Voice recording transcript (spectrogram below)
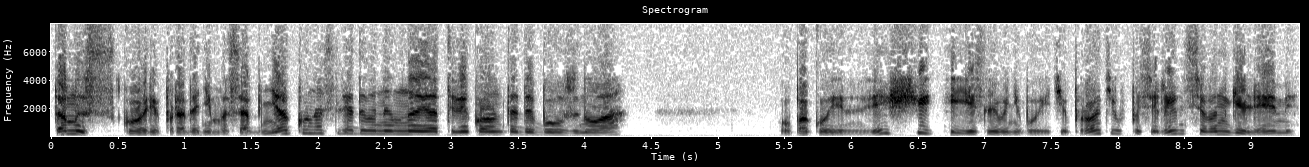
то мы вскоре продадим особняк, унаследованный мною от Виконта де Бузнуа, упакуем вещи, и, если вы не будете против, поселимся в Ангелеме,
